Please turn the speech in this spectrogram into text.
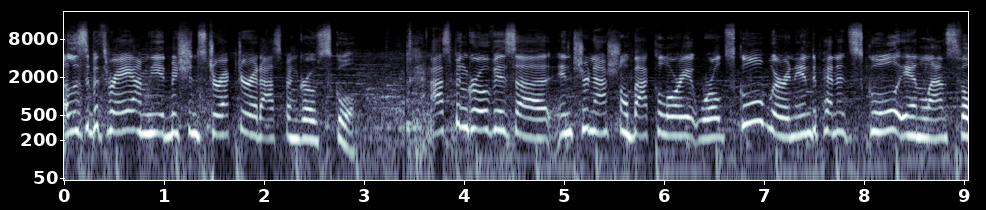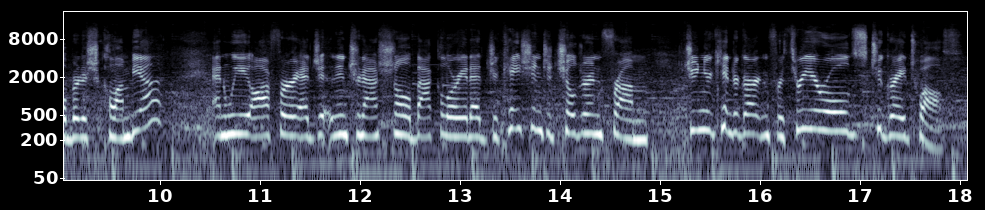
Elizabeth Ray, I'm the admissions director at Aspengrove School. Aspengrove is an international baccalaureate world school. We're an independent school in Lantzville, British Columbia, and we offer international baccalaureate education to children from junior kindergarten for three year olds to grade 12.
